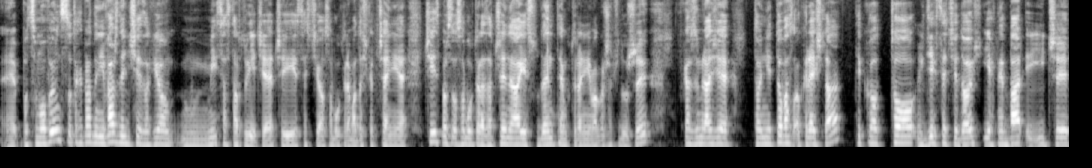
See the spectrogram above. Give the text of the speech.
E, Podsumowując, to tak naprawdę nieważne dzisiaj z jakiego miejsca startujecie, czy jesteście osobą, która ma doświadczenie, czy jest po prostu osobą, która zaczyna, jest studentem, która nie ma grosza przy duszy. W każdym razie to nie to Was określa, tylko to, gdzie chcecie dojść i jak i czy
